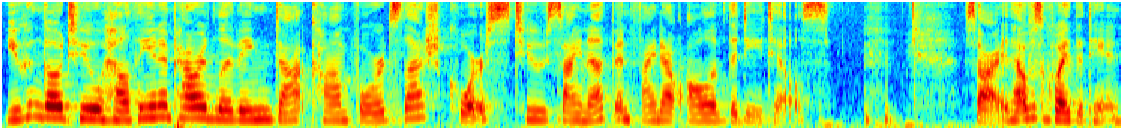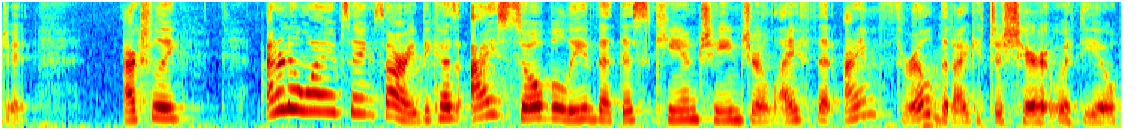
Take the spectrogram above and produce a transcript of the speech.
you can go to healthyandempoweredliving.com forward slash course to sign up and find out all of the details. sorry, that was quite the tangent. Actually, I don't know why I'm saying sorry because I so believe that this can change your life that I'm thrilled that I get to share it with you.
